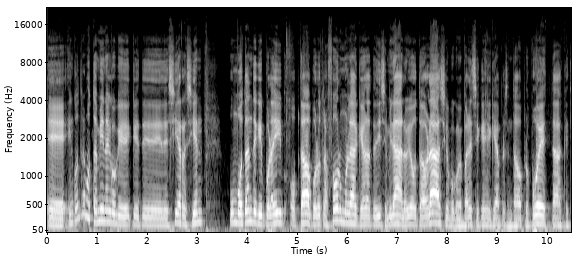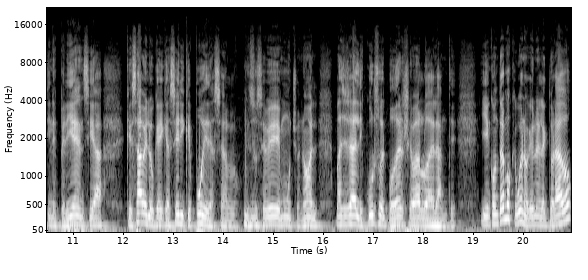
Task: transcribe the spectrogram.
Eh, encontramos también algo que, que te decía recién, un votante que por ahí optaba por otra fórmula, que ahora te dice, mirá, lo voy a votar a Horacio porque me parece que es el que ha presentado propuestas, que tiene experiencia, que sabe lo que hay que hacer y que puede hacerlo. Eso se ve mucho, ¿no? El, más allá del discurso, el poder llevarlo adelante. Y encontramos que, bueno, que hay un electorado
